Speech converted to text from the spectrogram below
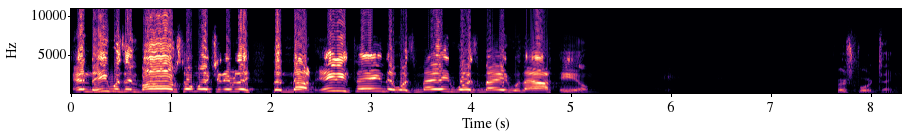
and He was involved so much in everything that not anything that was made was made without Him. Verse 14.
